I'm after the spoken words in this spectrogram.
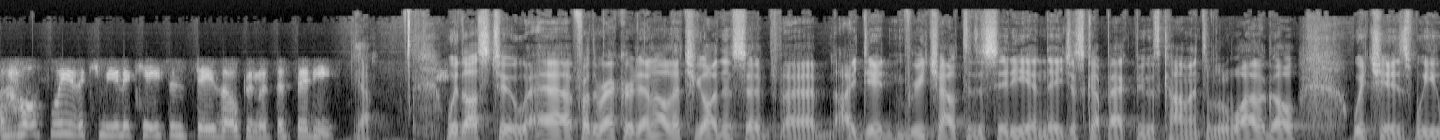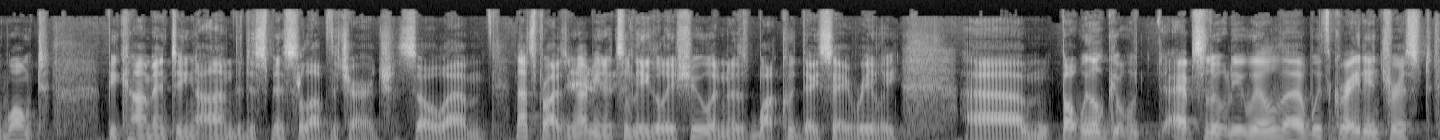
uh, hopefully the communication stays open with the city. Yeah. With us too, uh, for the record, and I'll let you go on this. Uh, uh, I did reach out to the city, and they just got back to me with comment a little while ago, which is we won't be commenting on the dismissal of the charge. So, um, not surprising. I mean, it's a legal issue, and what could they say, really? Um, mm-hmm. But we'll go, absolutely, we'll, uh, with great interest,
